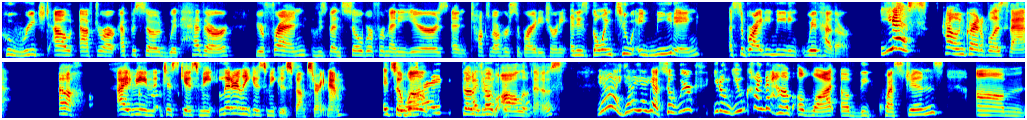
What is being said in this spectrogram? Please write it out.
who reached out after our episode with Heather, your friend who's been sober for many years and talked about her sobriety journey and is going to a meeting, a sobriety meeting with Heather. Yes. How incredible is that? Oh, I mean, just gives me literally gives me goosebumps right now. It's so we'll go I through all of those. Yeah, yeah, yeah, yeah. So we're, you know, you kind of have a lot of the questions. Um,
